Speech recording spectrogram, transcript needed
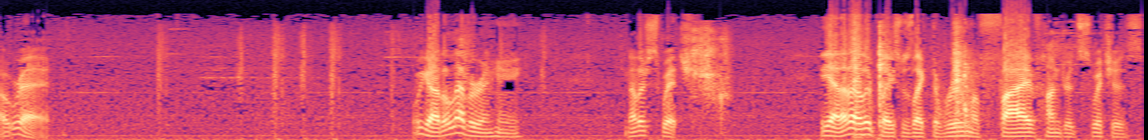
Alright. We got a lever in here. Another switch. Yeah, that other place was like the room of 500 switches.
